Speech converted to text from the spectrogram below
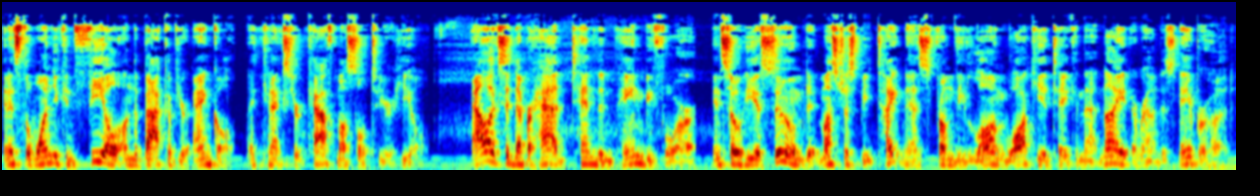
and it's the one you can feel on the back of your ankle. It connects your calf muscle to your heel. Alex had never had tendon pain before, and so he assumed it must just be tightness from the long walk he had taken that night around his neighborhood.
